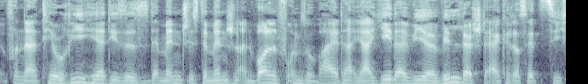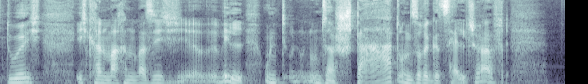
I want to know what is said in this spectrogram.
von der Theorie her dieses der Mensch ist dem Menschen ein Wolf und so weiter. Ja, jeder wie er will, der Stärkere setzt sich durch. Ich kann machen, was ich äh, will. Und unser Staat, unsere Gesellschaft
